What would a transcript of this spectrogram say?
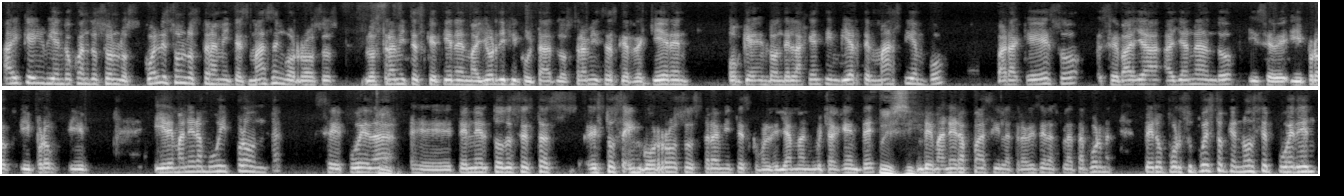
hay que ir viendo cuándo son los, cuáles son los trámites más engorrosos, los trámites que tienen mayor dificultad, los trámites que requieren o que en donde la gente invierte más tiempo para que eso se vaya allanando y se y, y, y de manera muy pronta se pueda eh, tener todos estos, estos engorrosos trámites, como le llaman mucha gente, pues de manera fácil a través de las plataformas. Pero por supuesto que no se pueden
